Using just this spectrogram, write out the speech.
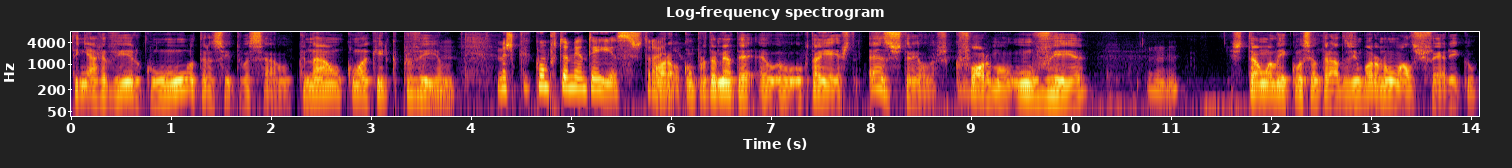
tinha a ver com outra situação que não com aquilo que previam. Uhum. Mas que comportamento é esse estranho? Ora, o comportamento é, é o, o, que tem é este. As estrelas que formam um V uhum estão ali concentrados, embora num halo esférico,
